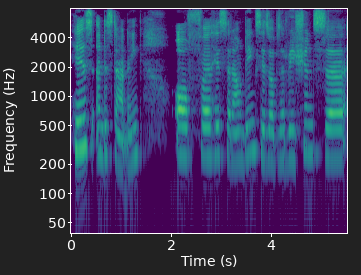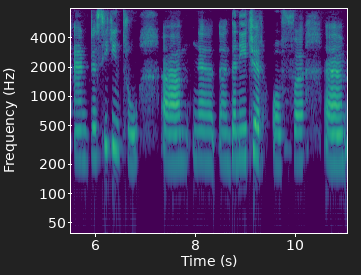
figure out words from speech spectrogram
his understanding of uh, his surroundings, his observations, uh, and uh, seeking through um, uh, uh, the nature of uh, um,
